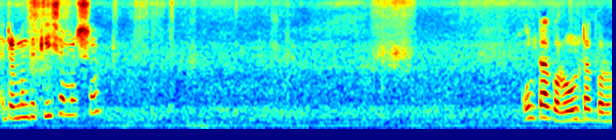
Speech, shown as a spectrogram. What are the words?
এটার মধ্যে কি সমস্যা? উল্টা করো উল্টা করো।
